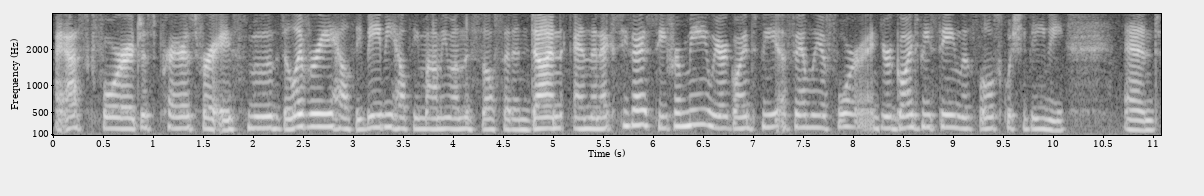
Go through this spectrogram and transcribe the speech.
I ask for just prayers for a smooth delivery, healthy baby, healthy mommy when this is all said and done. And the next you guys see from me, we are going to be a family of four and you're going to be seeing this little squishy baby. And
